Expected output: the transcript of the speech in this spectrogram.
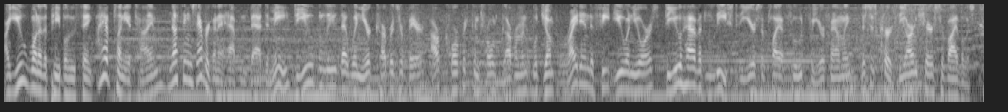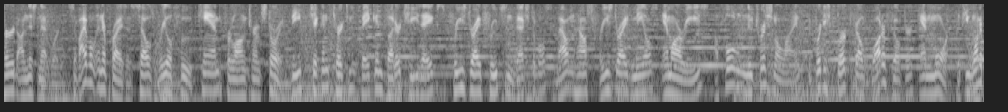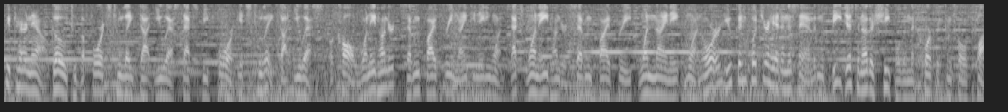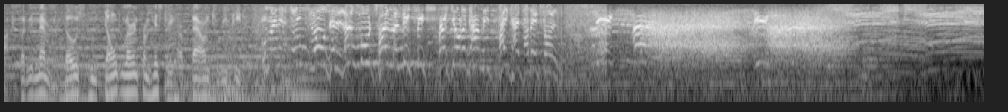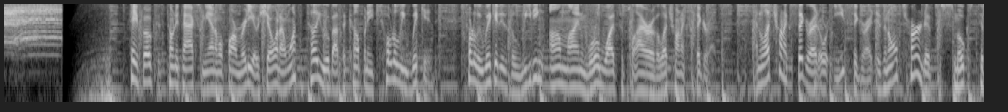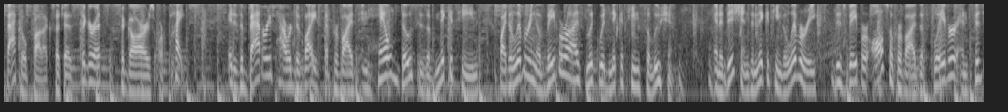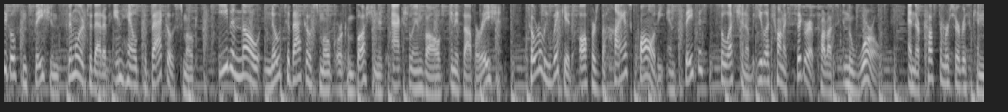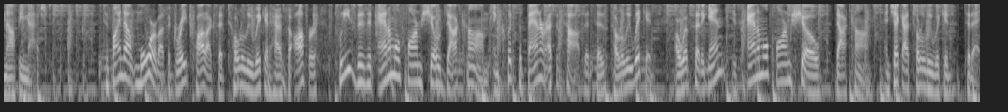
Are you one of the people who think, I have plenty of time, nothing's ever going to happen bad to me? Do you believe that when your cupboards are bare, our corporate controlled government will jump right in to feed you and yours? Do you have at least a year's supply of food for your family? This is Kurt, the armchair survivalist, heard on this network. Survival Enterprises sells real food, canned for long term storage beef, chicken, turkey, bacon, butter, cheese, eggs, freeze dried fruits and vegetables, Mountain House freeze dried meals, MREs, a full nutritional line, the British Berkefeld water filter, and more. If you want to prepare now, go to beforeitstolate.us. That's beforeitstolate.us or call 1 800 753 1981. That's 1 800 753 1981. Or you can put your head in the sand and be just another sheeple in the corporate controlled flock. But remember, those who don't learn from history are bound to repeat it. Um. Hey folks, it's Tony Pax from the Animal Farm Radio Show, and I want to tell you about the company Totally Wicked. Totally Wicked is the leading online worldwide supplier of electronic cigarettes. An electronic cigarette or e cigarette is an alternative to smoked tobacco products such as cigarettes, cigars, or pipes. It is a battery powered device that provides inhaled doses of nicotine by delivering a vaporized liquid nicotine solution. In addition to nicotine delivery, this vapor also provides a flavor and physical sensation similar to that of inhaled tobacco smoke, even though no tobacco smoke or combustion is actually involved in its operation. Totally Wicked offers the highest quality and safest selection of electronic cigarette products in the world, and their customer service cannot be matched. To find out more about the great products that Totally Wicked has to offer, please visit animalfarmshow.com and click the banner at the top that says Totally Wicked. Our website again is animalfarmshow.com and check out Totally Wicked today.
